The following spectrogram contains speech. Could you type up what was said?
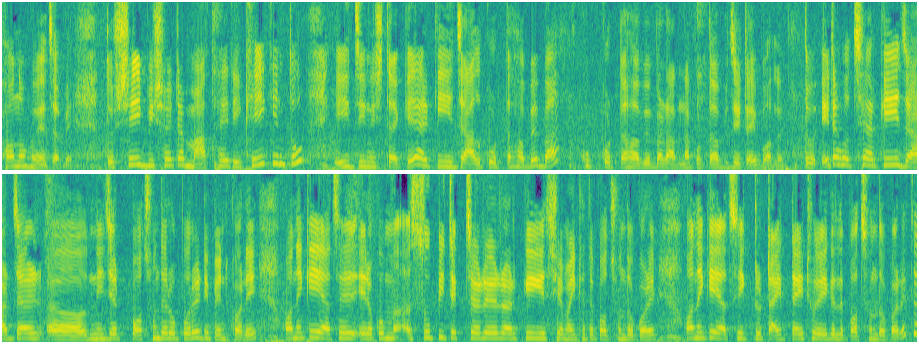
ঘন হয়ে যাবে। তো সেই বিষয়টা মাথায় রেখেই কিন্তু এই জিনিসটাকে আর কি জাল করতে হবে বা কুক করতে হবে বা রান্না করতে হবে যেটাই বলেন। তো এটা হচ্ছে আর কি যার যার নিজের পছন্দের উপরে ডিপেন্ড করে। অনেকেই আছে এরকম সুপি টেক্সচারের আর কি সেমাই খেতে পছন্দ করে। অনেকেই আছে একটু টাইট টাইট হয়ে গেলে পছন্দ করে। তো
